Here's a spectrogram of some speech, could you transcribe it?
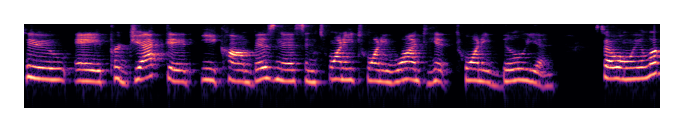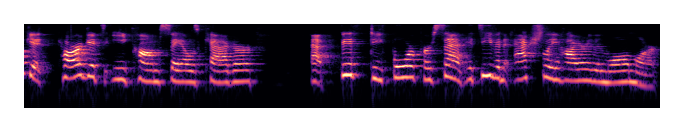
to a projected ecom business in 2021 to hit 20 billion. So when we look at Target's ecom sales CAGR at 54%, it's even actually higher than Walmart.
